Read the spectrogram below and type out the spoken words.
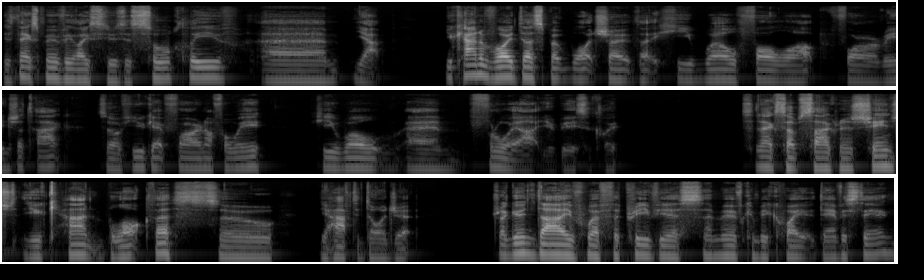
His next move, he likes to use his Soul Cleave. Um, yeah, you can avoid this, but watch out that he will follow up for a ranged attack. So if you get far enough away, he will um, throw it at you, basically. So next up, Sagarin's changed. You can't block this, so you have to dodge it. Dragoon dive with the previous uh, move can be quite devastating.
